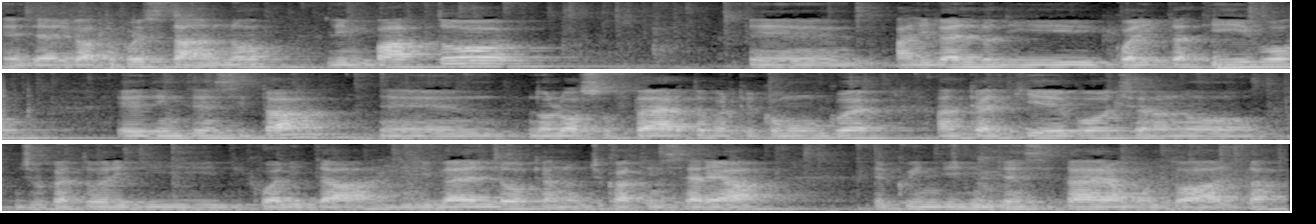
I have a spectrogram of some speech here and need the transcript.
ed è arrivato quest'anno. L'impatto eh, a livello di qualitativo e di intensità eh, non l'ho sofferto perché comunque anche al Chievo c'erano giocatori di, di qualità, di livello che hanno giocato in Serie A e quindi l'intensità era molto alta.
